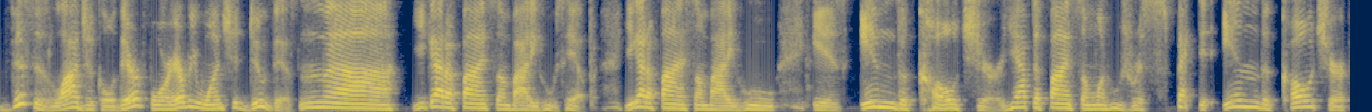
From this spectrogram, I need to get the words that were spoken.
this is logical therefore everyone should do this. Nah you got to find somebody who's hip. You got to find somebody who is in the culture. You have to find someone who's respected in the culture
